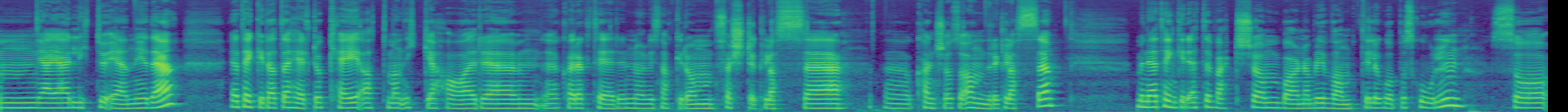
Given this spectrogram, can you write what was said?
um, jeg er litt uenig i det. Jeg tenker at det er helt OK at man ikke har uh, karakterer når vi snakker om første klasse, uh, kanskje også andre klasse. Men jeg tenker etter hvert som barna blir vant til å gå på skolen, så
